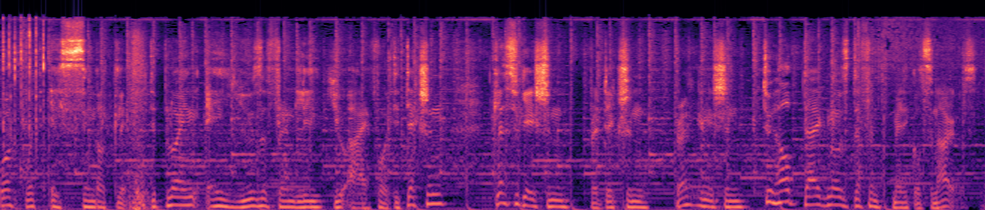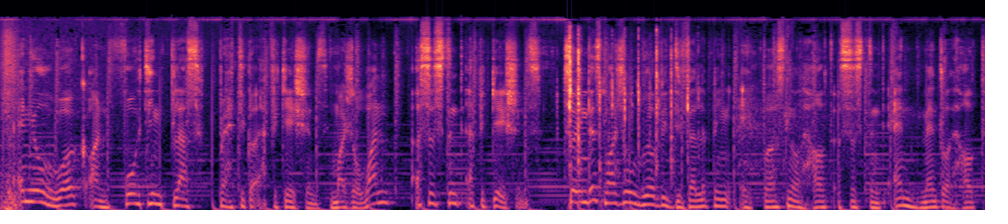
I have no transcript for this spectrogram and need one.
work with a single click, deploying a user-friendly UI for detection, classification, prediction, recognition to help diagnose different medical scenarios. And you'll work on 14 plus practical applications. Module 1 Assistant Applications. So, in this module, we'll be developing a personal health assistant and mental health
